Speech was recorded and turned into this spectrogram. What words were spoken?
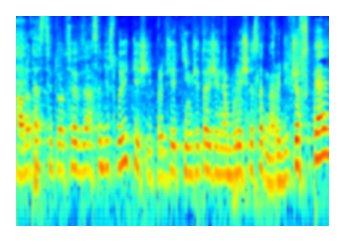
A ono ta situace je v zásadě složitější, protože tím, že ta žena bude 6 let na rodičovské,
